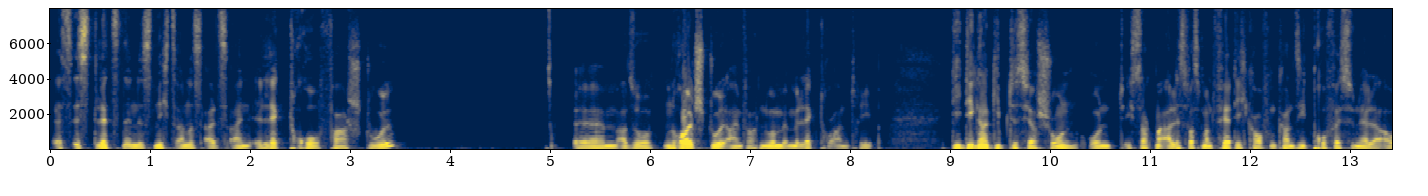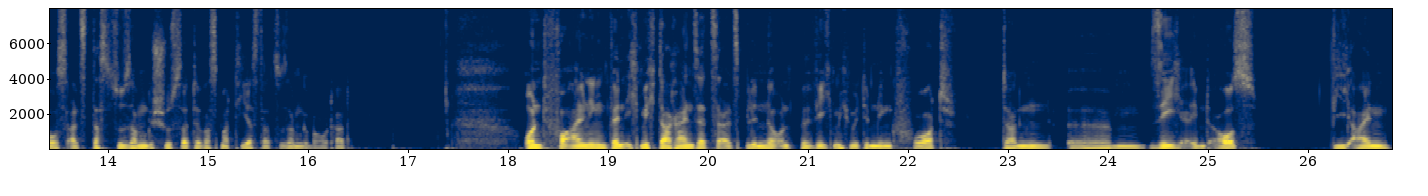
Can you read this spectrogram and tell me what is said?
es ist letzten Endes nichts anderes als ein Elektrofahrstuhl. Ähm, also ein Rollstuhl einfach, nur mit einem Elektroantrieb. Die Dinger gibt es ja schon und ich sag mal, alles, was man fertig kaufen kann, sieht professioneller aus als das zusammengeschusterte, was Matthias da zusammengebaut hat. Und vor allen Dingen, wenn ich mich da reinsetze als Blinder und bewege mich mit dem Ding fort, dann ähm, sehe ich eben aus wie ein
